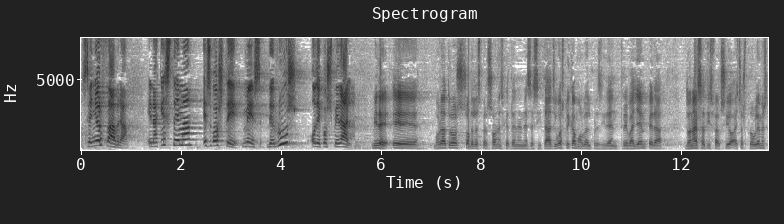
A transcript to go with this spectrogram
Senyor Fabra, en aquest tema és vostè més de rus o de Cospedal? Mire, eh, vosaltres som de les persones que tenen necessitats, i ho ha explicat molt bé el president. Treballem per a donar satisfacció a aquests problemes,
